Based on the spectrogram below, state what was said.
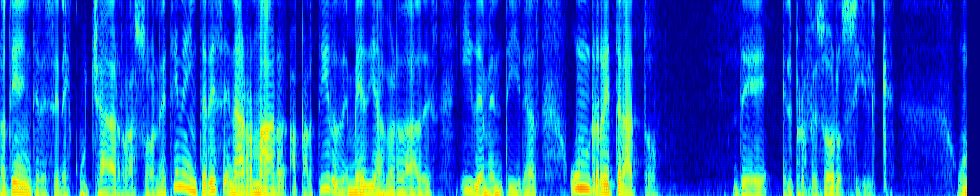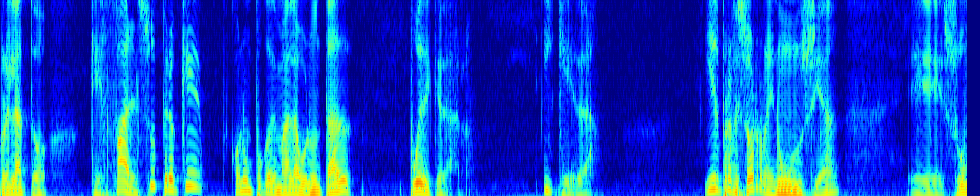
No tienen interés en escuchar razones, tienen interés en armar, a partir de medias verdades y de mentiras, un retrato de el profesor Silk. Un relato que es falso, pero que con un poco de mala voluntad puede quedar. Y queda. Y el profesor renuncia, eh, su,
